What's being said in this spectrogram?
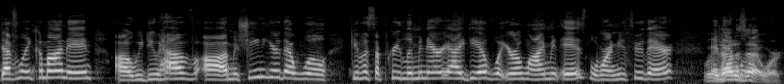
definitely come on in. Uh, we do have uh, a machine here that will give us a preliminary idea of what your alignment is. We'll run you through there. Wait, how does we'll- that work?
